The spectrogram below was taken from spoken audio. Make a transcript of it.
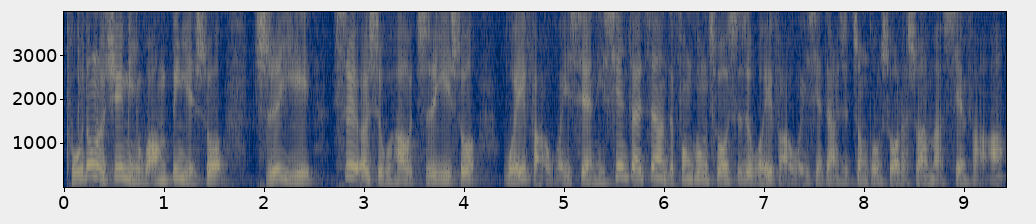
浦东的居民王斌也说，质疑四月二十五号质疑说违法违宪，你现在这样的风控措施是违法违宪，当然是中共说了算嘛，宪法啊。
